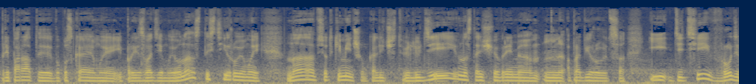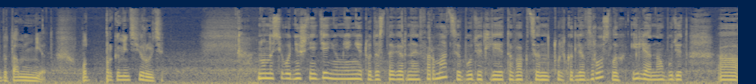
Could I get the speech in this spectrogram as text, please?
препараты, выпускаемые и производимые у нас, тестируемые, на все-таки меньшем количестве людей в настоящее время опробируются, и детей вроде бы там нет. Вот прокомментируйте, но на сегодняшний день у меня нет достоверной информации, будет ли эта вакцина только для взрослых, или она будет э,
